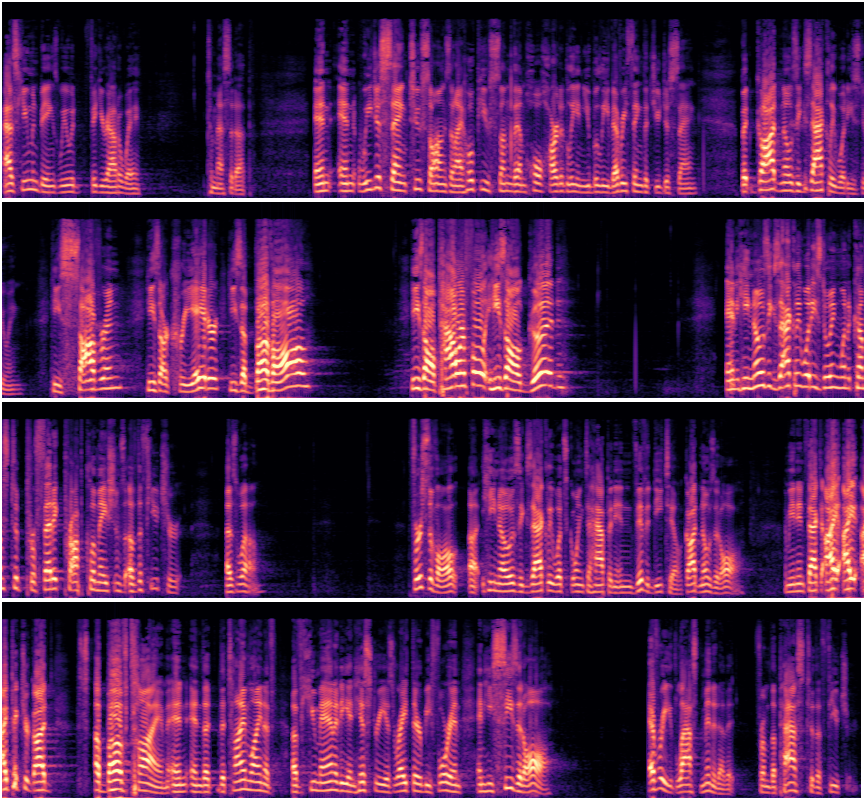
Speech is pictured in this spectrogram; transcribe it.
as human beings, we would figure out a way to mess it up. And, and we just sang two songs, and I hope you sung them wholeheartedly and you believe everything that you just sang. But God knows exactly what He's doing. He's sovereign, He's our creator. He's above all. He's all powerful. He's all good. And he knows exactly what he's doing when it comes to prophetic proclamations of the future as well. First of all, uh, he knows exactly what's going to happen in vivid detail. God knows it all. I mean, in fact, I, I, I picture God above time and, and the, the timeline of of humanity and history is right there before him, and he sees it all. Every last minute of it, from the past to the future.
